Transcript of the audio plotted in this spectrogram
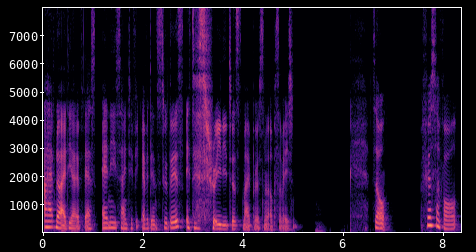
I have no idea if there's any scientific evidence to this. It is really just my personal observation. So, first of all,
